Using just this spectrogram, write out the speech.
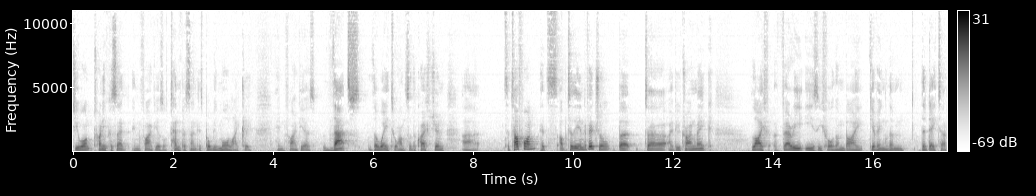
do you want 20% in five years, or 10% is probably more likely in five years? That's the way to answer the question. Uh, it's a tough one, it's up to the individual, but uh, I do try and make life very easy for them by giving them the data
